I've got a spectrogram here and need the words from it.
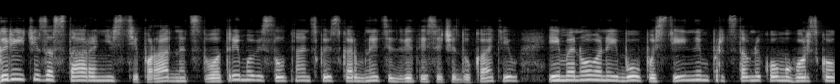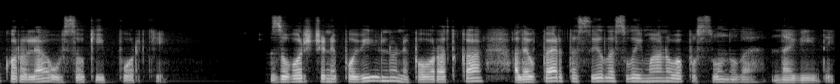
Гріті за старанність і порадництво отримав із султанської скарбниці дві тисячі дукатів і іменований був постійним представником угорського короля у високій порті. З Угорщини повільна, неповоротка, але вперта сила Сулейманова посунула на Відень,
